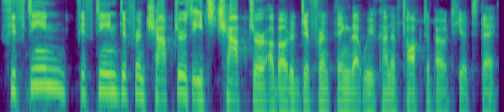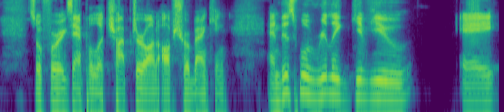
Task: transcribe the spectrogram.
15, 15 different chapters, each chapter about a different thing that we've kind of talked about here today. So, for example, a chapter on offshore banking. And this will really give you a,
